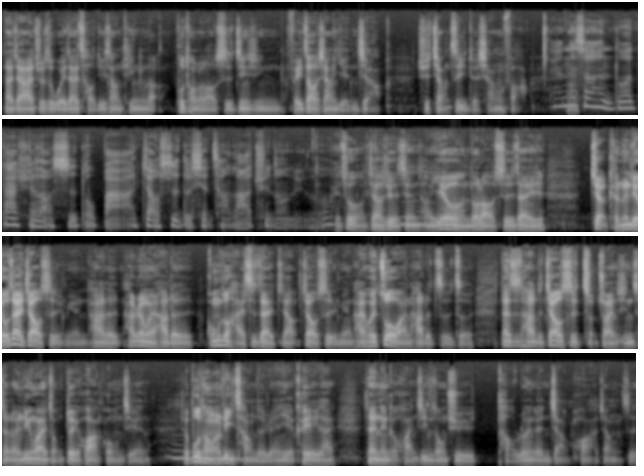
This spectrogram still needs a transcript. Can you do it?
大家就是围在草地上听了不同的老师进行肥皂箱演讲，去讲自己的想法。但那时候很多大学老师都把教室的现场拉去那里了。没错，教学现场、也有很多老师在教，可能留在教室里面，他的他认为他的工作还是在教教室里面，他也会做完他的职责，但是他的教室转转型成了另外一种对话空间，就不同的立场的人也可以在在那个环境中去讨论跟讲话，这样子。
